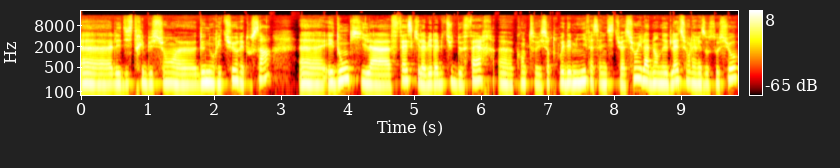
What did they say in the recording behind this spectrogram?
euh, les distributions euh, de nourriture et tout ça. Euh, et donc, il a fait ce qu'il avait l'habitude de faire euh, quand il se retrouvait démuni face à une situation. Il a demandé de l'aide sur les réseaux sociaux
